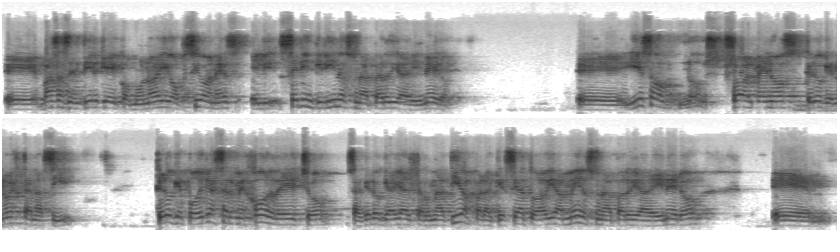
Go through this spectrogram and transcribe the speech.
eh, vas a sentir que como no hay opciones, el ser inquilino es una pérdida de dinero. Eh, y eso no, yo al menos creo que no es tan así. Creo que podría ser mejor, de hecho, o sea, creo que hay alternativas para que sea todavía menos una pérdida de dinero, eh,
